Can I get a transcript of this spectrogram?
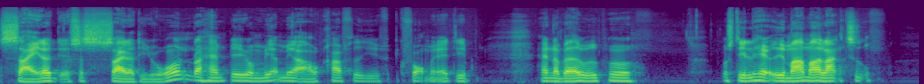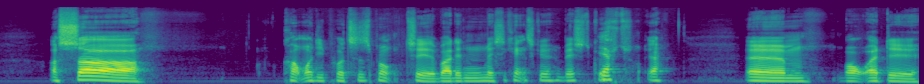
sejler, de- så sejler de jo rundt, og han bliver jo mere og mere afkræftet i form af, at de, han har været ude på, på Stillehavet i meget, meget lang tid. Og så kommer de på et tidspunkt til, var det den meksikanske vestkyst? Ja. ja. Øhm, hvor at, øh,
